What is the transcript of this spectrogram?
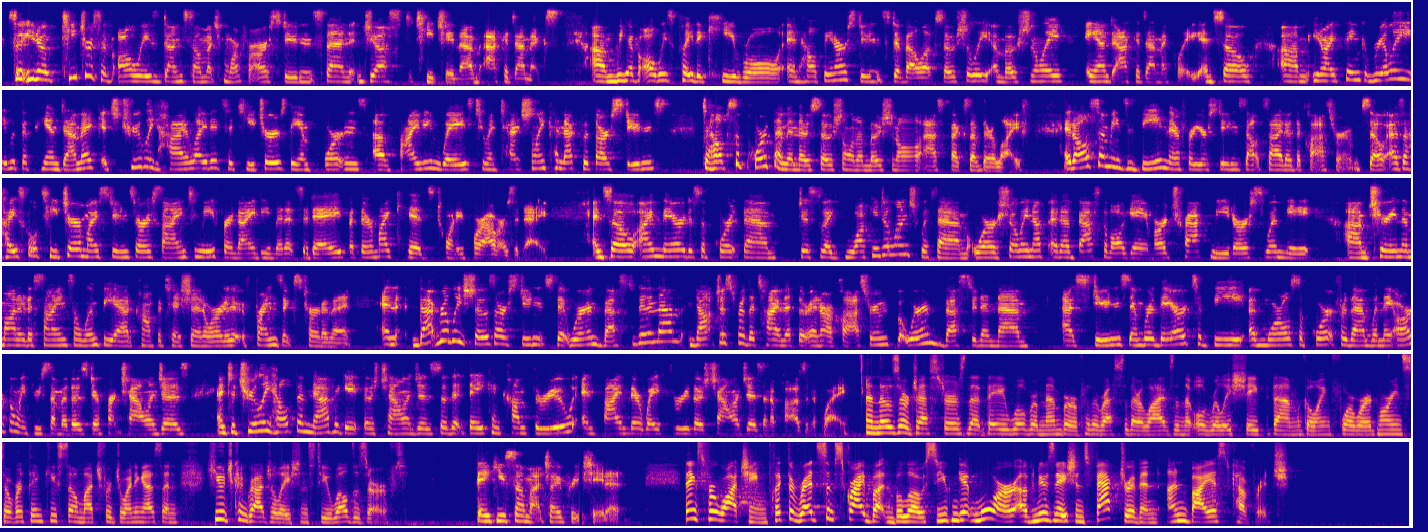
So, you know, teachers have always done so much more for our students than just teaching them academics. Um, we have always played a key role in helping our students develop socially, emotionally, and academically. And so, um, you know, I think really with the pandemic, it's truly highlighted to teachers the importance of finding ways to intentionally connect with our students to help support them in those social and emotional aspects of their life. It also means being there for your students outside of the classroom. So, as a high school teacher, my students are assigned to me for 90 minutes a day, but they're my kids 24 hours a day. And so I'm there to support them, just like walking to lunch with them or showing up at a basketball game or a track meet or a swim meet, um, cheering them on at a science Olympiad competition or a forensics tournament. And that really shows our students that we're invested in them, not just for the time that they're in our classrooms, but we're invested in them as students and we're there to be a moral support for them when they are going through some of those different challenges and to truly help them navigate those challenges so that they can come through and find their way through those challenges in a positive way. And those are gestures that they will remember for the rest of their lives and that will really shape them going forward. Maureen Stover, thank you so much for joining us and huge congratulations to you. Well deserved. Thank you so much. I appreciate it. Thanks for watching. Click the red subscribe button below so you can get more of NewsNation's fact driven, unbiased coverage.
